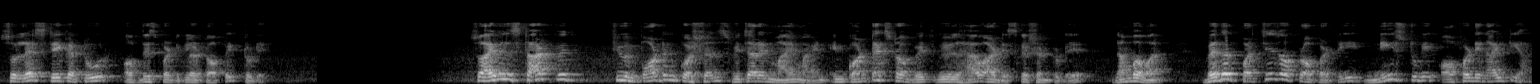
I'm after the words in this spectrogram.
So let's take a tour of this particular topic today. So I will start with few important questions which are in my mind in context of which we will have our discussion today. Number one, whether purchase of property needs to be offered in ITR.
